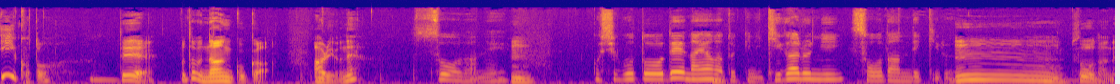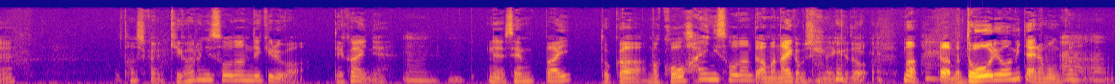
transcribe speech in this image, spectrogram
いいことうん。って多分何個かあるよね。そうだね。うんこう仕事で悩んだ時に気軽に相談できる。うーん。そうだね。確かに気軽に相談できるはでかいね。うんうん。ね、先輩とか、まあ、後輩に相談ってあんまないかもしれないけど まあだからまあ同僚みたいなもんか、うんうんうん。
